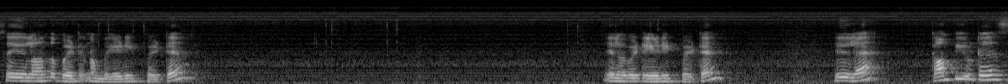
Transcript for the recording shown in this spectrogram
ஸோ இதில் வந்து போயிட்டு நம்ம எடிட் போயிட்டு இதில் போயிட்டு எடிட் போயிட்டு இதில் கம்ப்யூட்டர்ஸ்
